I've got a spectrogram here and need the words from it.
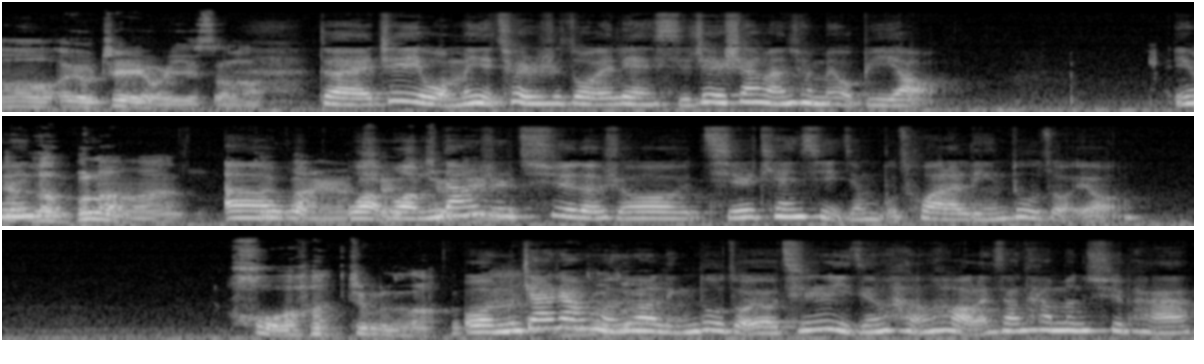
哦，哎呦，这有意思了。对，这我们也确实是作为练习，这个山完全没有必要，因为冷不冷啊？呃，我我我们当时去的时候，其实天气已经不错了，零度左右。嚯，这么冷！我们扎帐篷就要零度左右，其实已经很好了。像他们去爬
